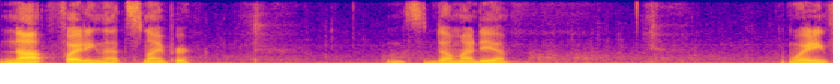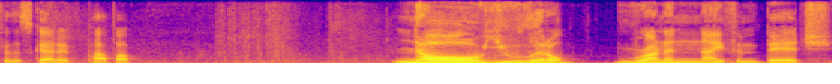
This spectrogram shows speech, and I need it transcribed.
not fighting that sniper. It's a dumb idea. I'm waiting for this guy to pop up. No, you little running knife and bitch.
